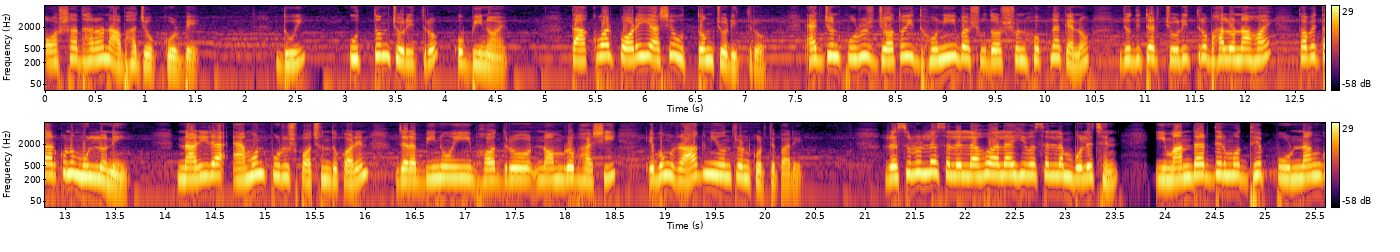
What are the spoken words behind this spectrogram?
অসাধারণ আভা যোগ করবে। দুই, উত্তম চরিত্র ও বিনয়। তাকওয়ার পরেই আসে উত্তম চরিত্র। একজন পুরুষ যতই ধনী বা সুদর্শন হোক না কেন, যদি তার চরিত্র ভালো না হয়, তবে তার কোনো মূল্য নেই। নারীরা এমন পুরুষ পছন্দ করেন, যারা বিনয়ী, ভদ্র, নম্রভাষী এবং রাগ নিয়ন্ত্রণ করতে পারে। রসুলুল্লাহ সাল্লাহু আলাহি ওয়াসাল্লাম বলেছেন, ইমানদারদের মধ্যে পূর্ণাঙ্গ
